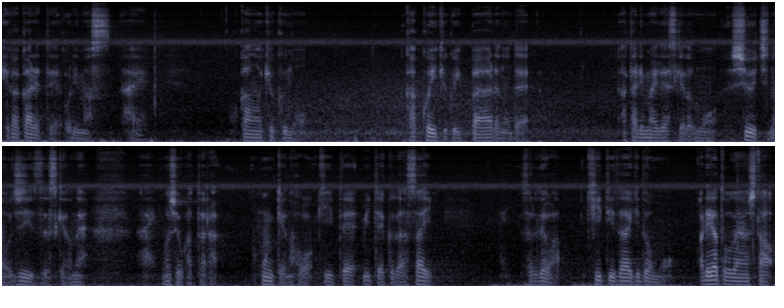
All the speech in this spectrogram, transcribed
描かれております、はい、他の曲もかっこいい曲いっぱいあるので当たり前ですけども周知の事実ですけどね、はい、もしよかったら本家の方聞いてみてください。それでは聞いていただきどうもありがとうございました。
